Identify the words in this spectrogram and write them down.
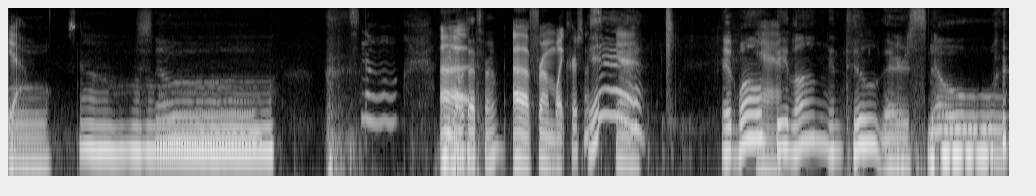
Yeah. Snow. Snow. Snow. You know Uh, what that's from? uh, from White Christmas. Yeah. It won't Yeah. be long until there's snow.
